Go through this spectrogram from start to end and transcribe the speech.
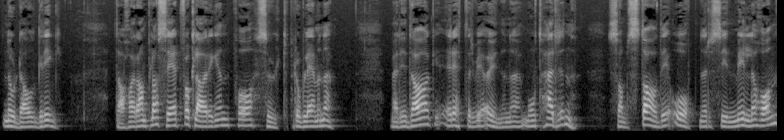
Nordahl Grieg. Da har han plassert forklaringen på sultproblemene. Men i dag retter vi øynene mot Herren, som stadig åpner sin milde hånd,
